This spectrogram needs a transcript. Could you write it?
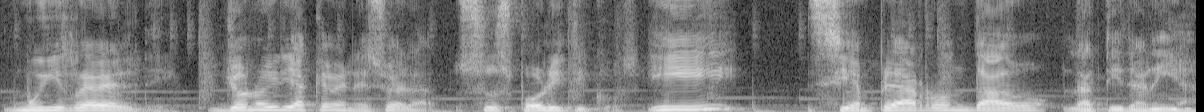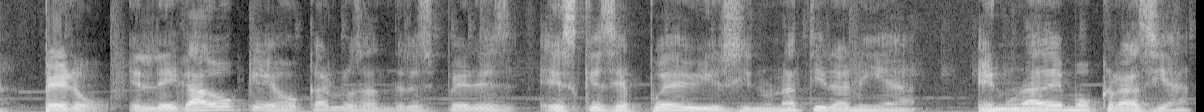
muy rebelde. Yo no diría que Venezuela, sus políticos. Y siempre ha rondado la tiranía. Pero el legado que dejó Carlos Andrés Pérez es que se puede vivir sin una tiranía en una democracia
